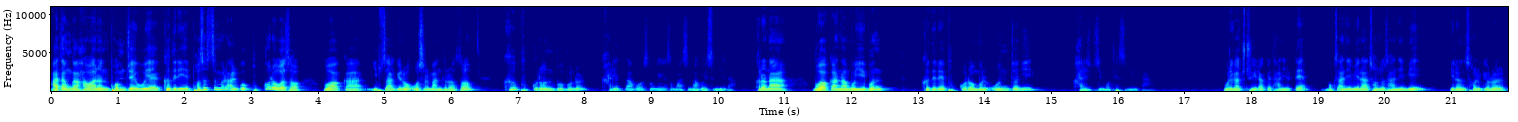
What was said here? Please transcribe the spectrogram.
아담과 하와는 범죄 후에 그들이 벗었음을 알고 부끄러워서 모압과 잎사귀로 옷을 만들어서 그 부끄러운 부분을 가렸다고 성경에서 말씀하고 있습니다. 그러나 무화과 나무 잎은 그들의 부끄러움을 온전히 가려주지 못했습니다. 우리가 주일학교 다닐 때 목사님이나 전도사님이 이런 설교를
